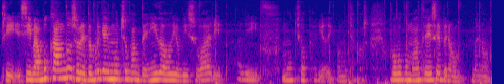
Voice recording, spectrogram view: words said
Sí, si vas buscando, sobre todo porque hay mucho contenido audiovisual y tal, y muchos periódicos, muchas cosas. Un poco como 11S, pero menos...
